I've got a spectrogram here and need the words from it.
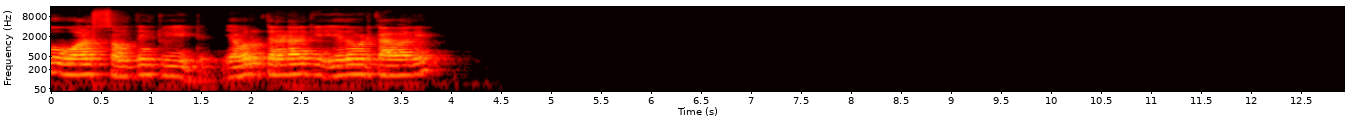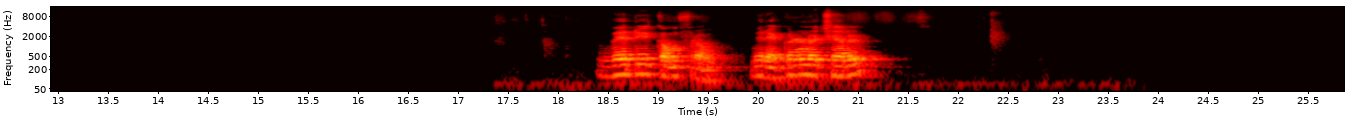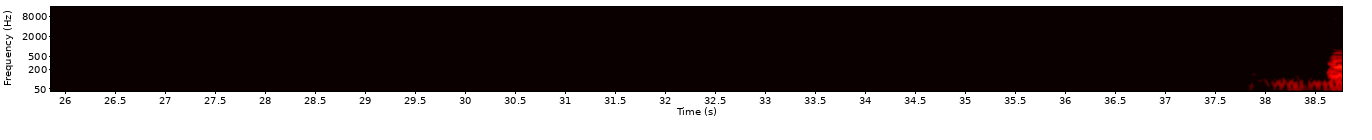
who wants something to eat ఎవరు తినడానికి ఏదో ఒకటి కావాలి? Where do you come from మీరు ఎక్కడి నుండి వచ్చారు?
